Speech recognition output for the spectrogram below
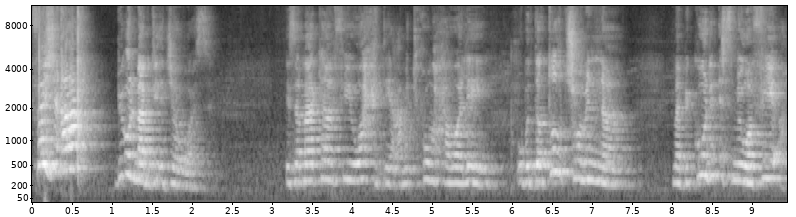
فجأة بيقول ما بدي أتجوز. إذا ما كان في وحدة عم تحوم حواليه وبدها تلطشه منا ما بيكون اسمي وفيقة.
